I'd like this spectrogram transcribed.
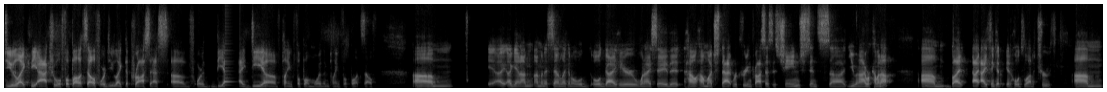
Do you like the actual football itself or do you like the process of or the idea of playing football more than playing football itself? Um, I, again, I'm I'm going to sound like an old old guy here when I say that how how much that recruiting process has changed since uh, you and I were coming up. Um, but I, I, think it, it holds a lot of truth. Um,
